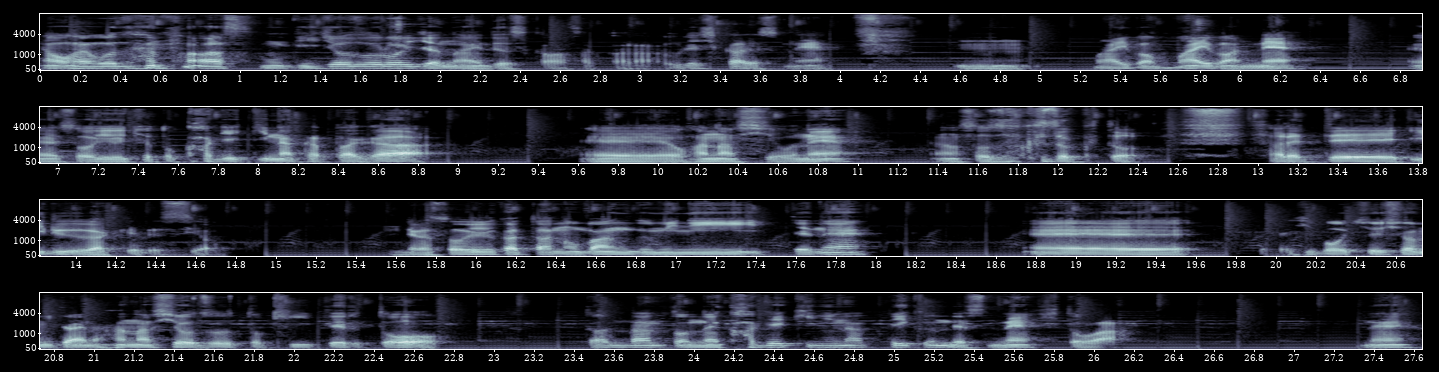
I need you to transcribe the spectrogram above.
おはようございます。もう美女揃いじゃないですか、朝から。嬉しかですね。うん。毎晩毎晩ね、えーそういうちょっと過激な方が、えーお話をね、あの、そ続々とされているわけですよ。だからそういう方の番組に行ってね、えー誹謗中傷みたいな話をずっと聞いてると、だんだんとね、過激になっていくんですね、人は。ね。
